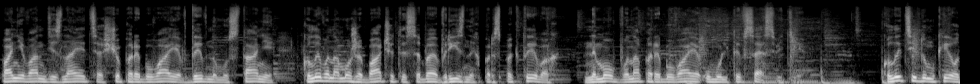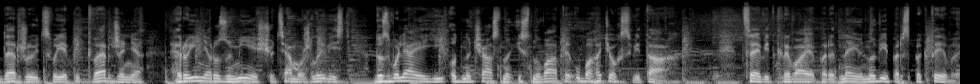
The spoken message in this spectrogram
пані Ван дізнається, що перебуває в дивному стані, коли вона може бачити себе в різних перспективах, немов вона перебуває у мультивсесвіті. Коли ці думки одержують своє підтвердження, героїня розуміє, що ця можливість дозволяє їй одночасно існувати у багатьох світах. Це відкриває перед нею нові перспективи,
